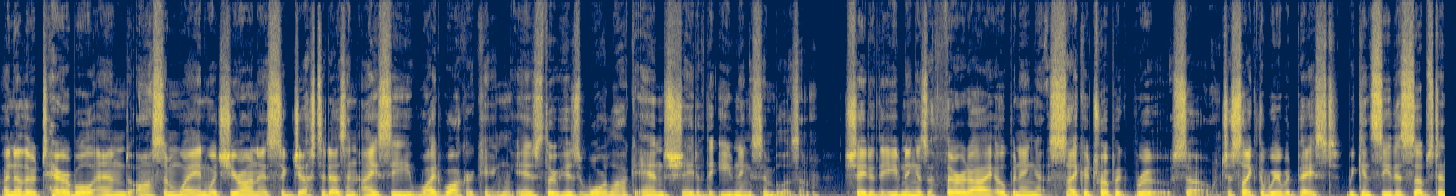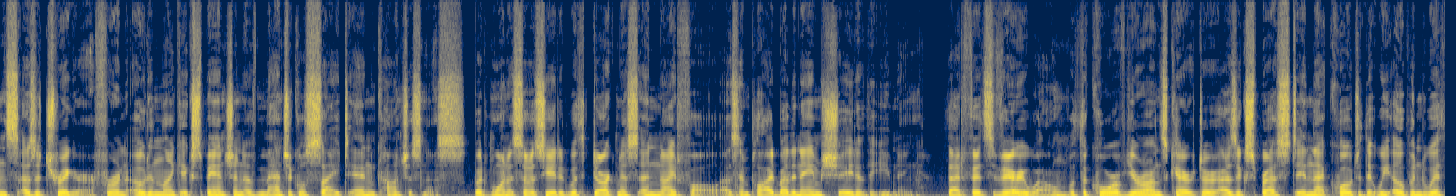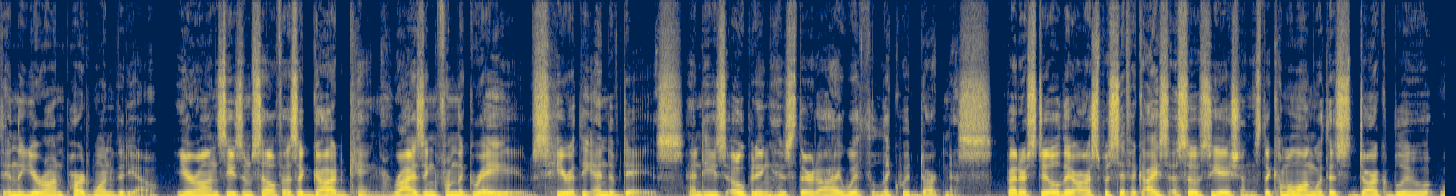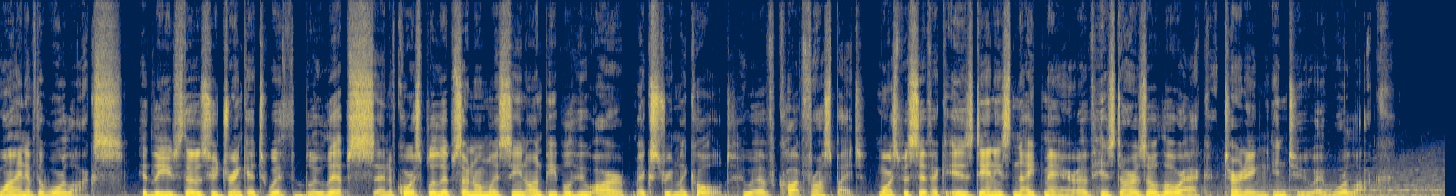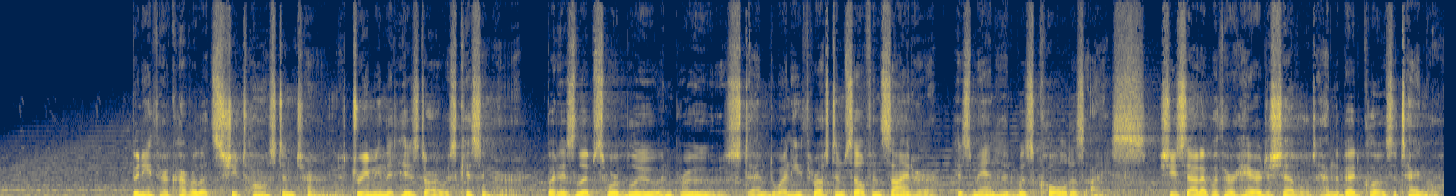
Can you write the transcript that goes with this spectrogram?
Another terrible and awesome way in which Euron is suggested as an icy White Walker king is through his warlock and Shade of the Evening symbolism. Shade of the Evening is a third eye opening psychotropic brew, so, just like the Weirwood paste, we can see this substance as a trigger for an Odin like expansion of magical sight and consciousness, but one associated with darkness and nightfall, as implied by the name Shade of the Evening. That fits very well with the core of Euron's character as expressed in that quote that we opened with in the Euron Part 1 video. Euron sees himself as a god king rising from the graves here at the end of days, and he's opening his third eye with liquid darkness. Better still, there are specific ice associations that come along with this dark blue wine of the warlocks. It leaves those who drink it with blue lips, and of course, blue lips are normally seen on people who are extremely cold, who have caught frostbite. More specific is Dany's nightmare of Hizdahr zo Loraq turning into a warlock. Beneath her coverlets, she tossed and turned, dreaming that Hizdahr was kissing her. But his lips were blue and bruised, and when he thrust himself inside her, his manhood was cold as ice. She sat up with her hair disheveled and the bedclothes a tangle.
